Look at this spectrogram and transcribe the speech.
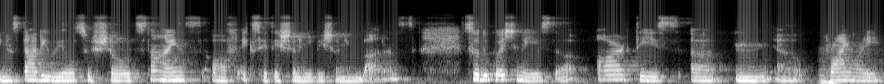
in a study, we also showed signs of excitation inhibition imbalance. So the question is, are these mm, primary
